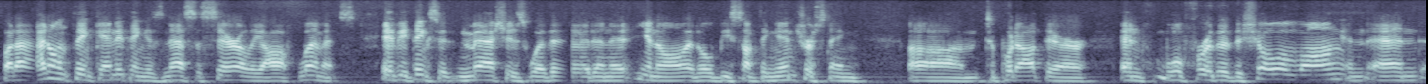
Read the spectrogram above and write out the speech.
But I I don't think anything is necessarily off limits. If he thinks it meshes with it, and it, you know, it'll be something interesting um, to put out there, and will further the show along. And and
